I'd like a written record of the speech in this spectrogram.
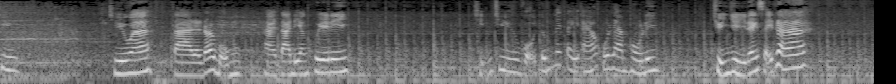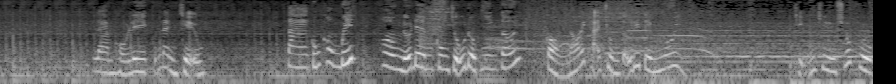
chiêu. Chiêu à Ta đã đói bụng Hai ta đi ăn khuya đi Triển chiêu vội túm lấy tay áo của Lam Hồ Ly. Chuyện gì đang xảy ra? Lam Hồ Ly cũng đành chịu. Ta cũng không biết Hơn nửa đêm cung chủ đột nhiên tới Còn nói thả trùng tử đi tìm ngươi. Triển chiêu sốt ruột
